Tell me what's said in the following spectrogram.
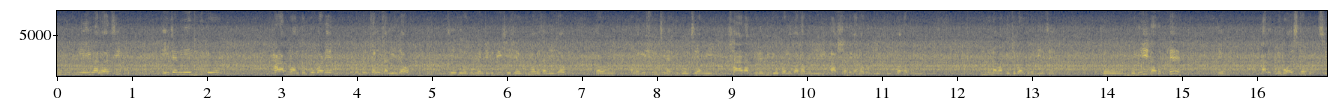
ঘুম নিয়েই ভালো আছি। এইটা নিয়েই যদি কেউ খারাপ মন্তব্য করে বলব, চলো চালিয়ে যাও। যে যেরকম মেন্টালিটি সে সেরকমভাবে চালিয়ে যাও। কারণ অনেকেই শুনছি নাকি বলছি, আমি সারা রাত ধরে ভিডিও কলে কথা বলি কার সাথে কথা বলি কী কথা বলি। ইমন আমাকে জোগাড় করে দিয়েছে। তো বলি তাদেরকে যে কালীগুলো বয়সটাও হচ্ছে।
